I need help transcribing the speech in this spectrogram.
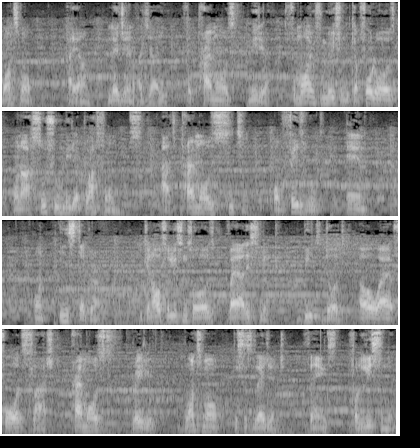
Once more, I am Legend Ajayi for Primus Media. For more information, you can follow us on our social media platforms at Primus City on Facebook and on Instagram. You can also listen to us via this link bit.ly forward slash Primus Radio. Once more, this is Legend. Thanks for listening.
